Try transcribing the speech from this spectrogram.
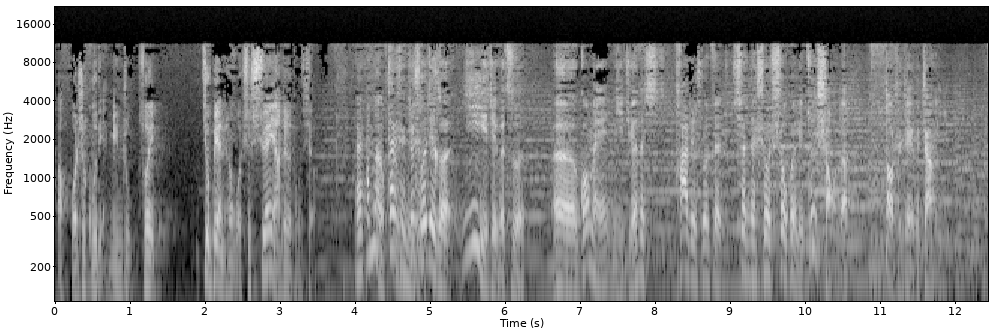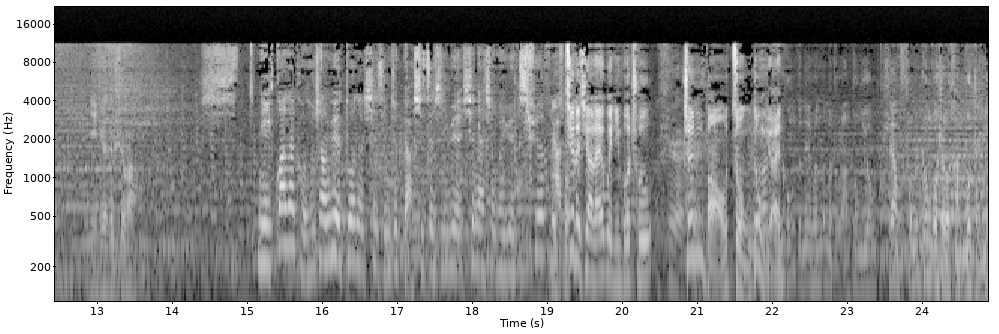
啊我是古典名著，所以就变成我去宣扬这个东西了。哎，他们但是你说这个“义”这个字，呃，广美，你觉得他就说在现在社社会里最少的，倒是这个仗义，你觉得是吗？你挂在口头上越多的事情，就表示这是越现代社会越缺乏。接着下来为您播出《珍宝总动员》。孔子那时候那么主张中庸，实际上说明中国社会很不中庸。没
